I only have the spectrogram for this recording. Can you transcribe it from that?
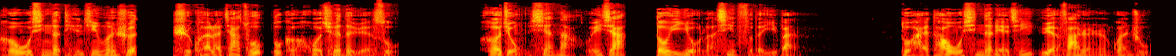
和吴昕的恬静温顺是快乐家族不可或缺的元素。何炅、谢娜、维嘉都已有了幸福的一半。杜海涛、吴昕的恋情越发惹人关注。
